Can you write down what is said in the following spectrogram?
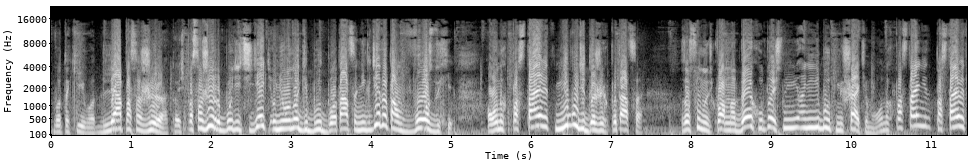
вот такие вот, для пассажира. То есть пассажир будет сидеть, у него ноги будут болтаться не где-то там в воздухе, а он их поставит, не будет даже их пытаться засунуть к вам на деку, то есть они не будут мешать ему. Он их поставит, поставит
